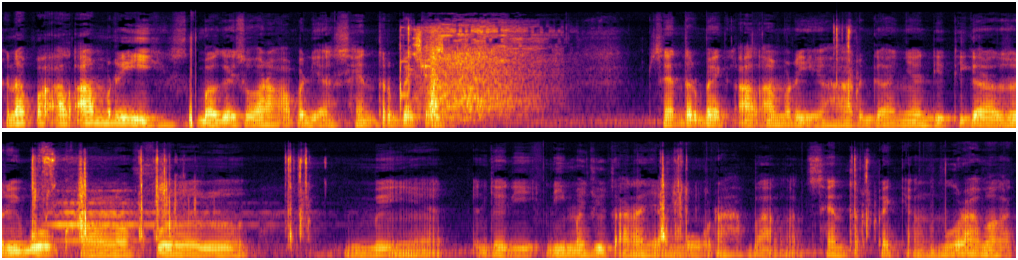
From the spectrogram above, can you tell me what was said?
Kenapa Al Amri? Sebagai seorang apa dia? Center back ya? Center back Al Amri. Harganya di 300 ribu kalau full B-nya jadi 5 jutaan aja murah banget. Center back yang murah banget.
